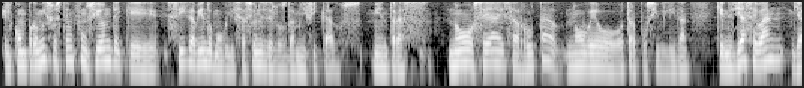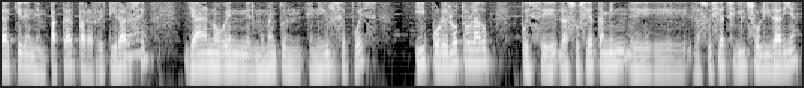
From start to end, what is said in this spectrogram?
el compromiso está en función de que siga habiendo movilizaciones de los damnificados. Mientras no sea esa ruta no veo otra posibilidad. Quienes ya se van ya quieren empacar para retirarse claro. ya no ven el momento en, en irse pues. Y por el otro lado pues eh, la sociedad también, eh, la sociedad civil solidaria,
